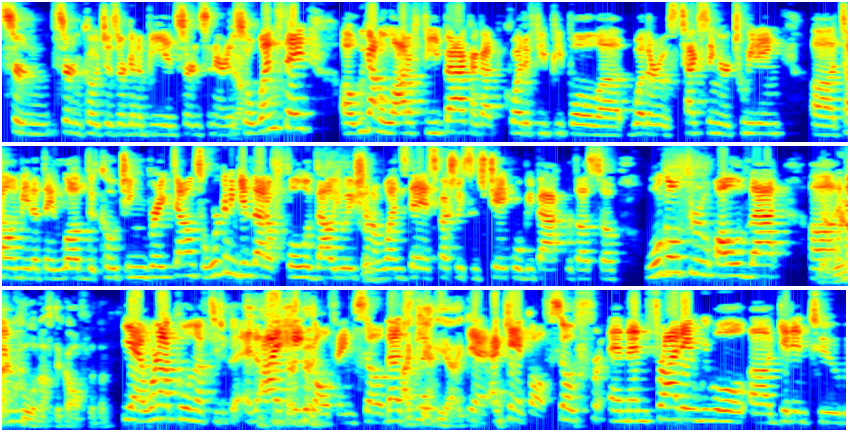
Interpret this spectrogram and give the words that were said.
certain certain coaches are going to be in certain scenarios. Yeah. So Wednesday, uh, we got a lot of feedback. I got quite a few people, uh, whether it was texting or tweeting, uh, telling me that they love the coaching breakdown. So we're going to give that a full evaluation Sure. on Wednesday, especially since Jake will be back with us. So we'll go through all of that. Uh, Yeah, we're not then- cool enough to golf with them. yeah, we're not cool enough to. do And I hate golfing, so that's I can't- that's- yeah, I can't. I can't golf. So fr- and then Friday we will uh, get into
